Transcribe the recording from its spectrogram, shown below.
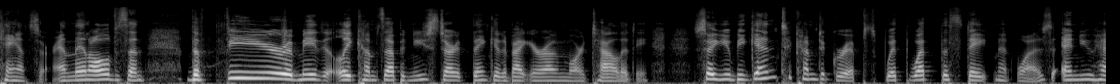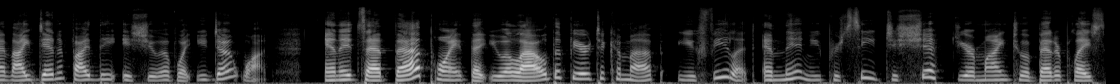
cancer. And then all of a sudden, the fear immediately comes up, and you start thinking about your own mortality. So you begin to come to grips with what the statement was, and you have identified the issue of what you don't want. And it's at that point that you allow the fear to come up, you feel it, and then you proceed to shift your mind to a better place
